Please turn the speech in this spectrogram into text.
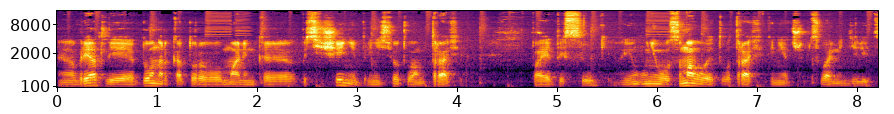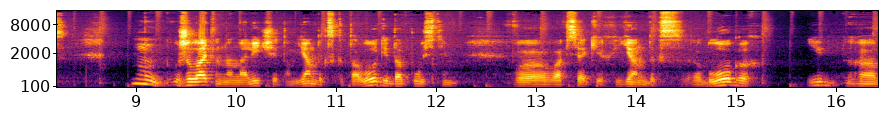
Э, вряд ли донор, которого маленькое посещение, принесет вам трафик по этой ссылке. И у него самого этого трафика нет, чтобы с вами делиться. Ну, желательно наличие там Яндекс каталоги, допустим, в, во всяких Яндекс блогах и э,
